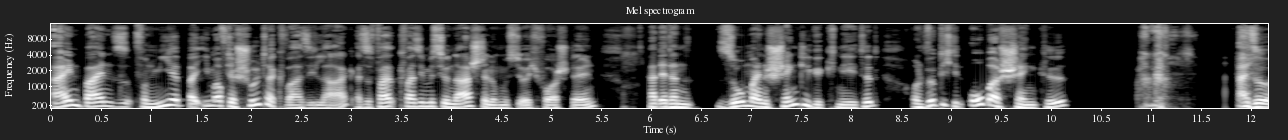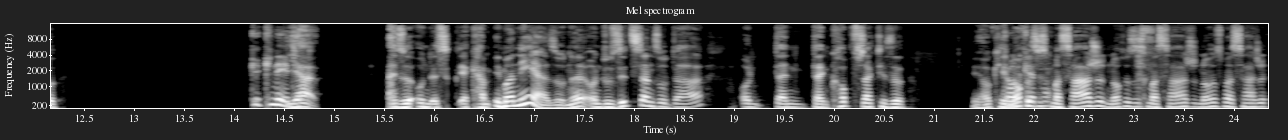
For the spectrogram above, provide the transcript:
ein Bein von mir bei ihm auf der Schulter quasi lag, also quasi Missionarstellung müsst ihr euch vorstellen, hat er dann so meine Schenkel geknetet und wirklich den Oberschenkel. Oh Gott. Also geknetet. Ja, also und es er kam immer näher so, ne? Und du sitzt dann so da und dein dein Kopf sagt dir so ja, okay, Don't noch ist es Massage, noch ist es Massage, noch ist Massage.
